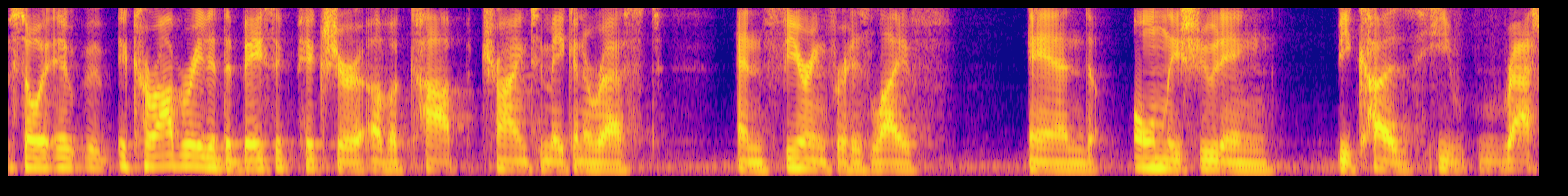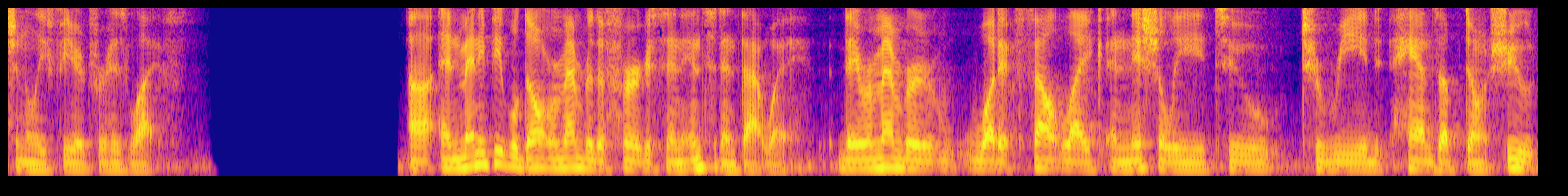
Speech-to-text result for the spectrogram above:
So it, it corroborated the basic picture of a cop trying to make an arrest and fearing for his life and only shooting because he rationally feared for his life. Uh, and many people don't remember the Ferguson incident that way. They remember what it felt like initially to to read "Hands up, don't shoot,"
